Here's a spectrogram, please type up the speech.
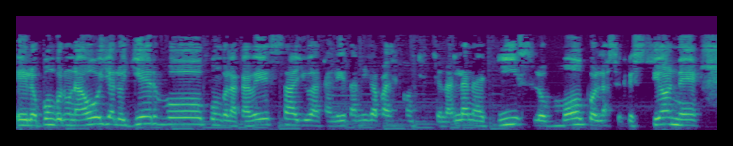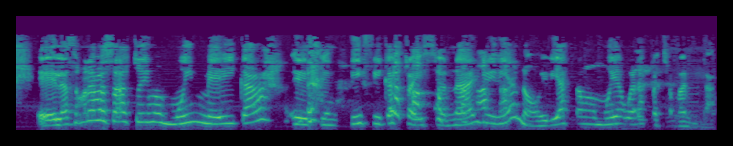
eh, lo pongo en una olla, lo hiervo, pongo la cabeza, ayuda a caleta, amiga, para descongestionar la nariz, los mocos, las secreciones. Eh, la semana pasada estuvimos muy médicas, eh, científicas, tradicional, y hoy día no, hoy día estamos muy abuelas pachamánicas.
